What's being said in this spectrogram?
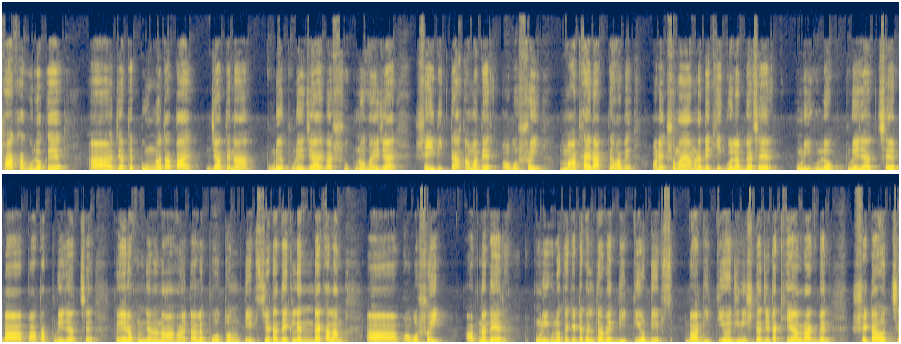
শাখাগুলোকে যাতে পূর্ণতা পায়, যাতে না পুড়ে পুড়ে যায় বা শুকনো হয়ে যায়, সেই দিকটা আমাদের অবশ্যই মাথায় রাখতে হবে। অনেক সময় আমরা দেখি গোলাপ গাছের কুঁড়িগুলো পুড়ে যাচ্ছে বা পাতা পুড়ে যাচ্ছে তো এরকম যেন না হয়। তাহলে প্রথম টিপস যেটা দেখলেন, দেখালাম অবশ্যই আপনাদের কুঁড়িগুলোকে কেটে ফেলতে হবে। দ্বিতীয় টিপস বা দ্বিতীয় জিনিসটা যেটা খেয়াল রাখবেন, সেটা হচ্ছে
